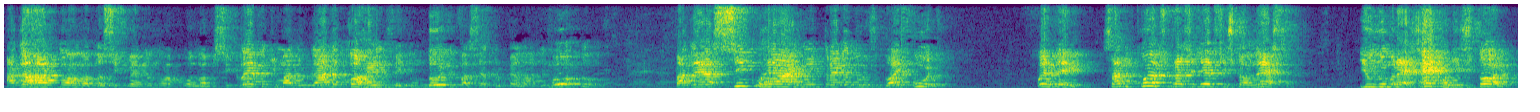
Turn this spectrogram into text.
agarrado numa motocicleta ou numa, ou numa bicicleta de madrugada, correndo feito um doido para ser atropelado e morto, para ganhar cinco reais na entrega do, do iFood. Pois bem, sabe quantos brasileiros estão nessa? E o número é recorde histórico.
